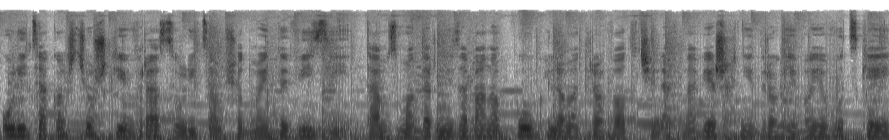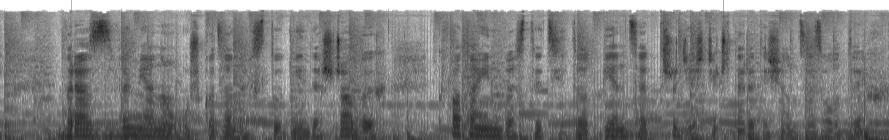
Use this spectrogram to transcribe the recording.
Ulica Kościuszki wraz z ulicą 7 Dywizji. Tam zmodernizowano półkilometrowy odcinek nawierzchni drogi wojewódzkiej wraz z wymianą uszkodzonych studni deszczowych. Kwota inwestycji to 534 tysiące złotych.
